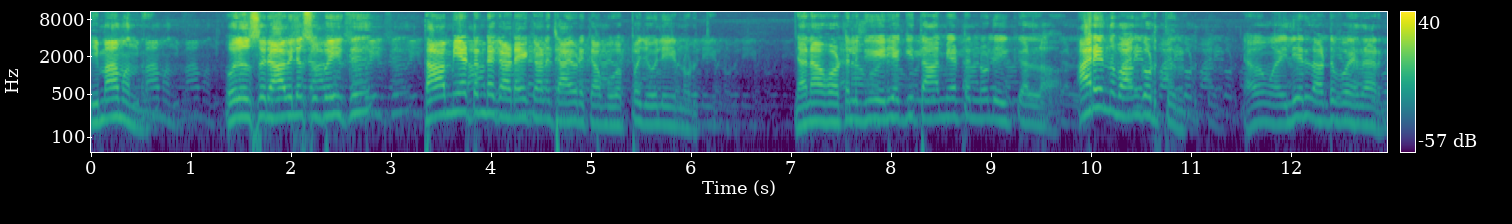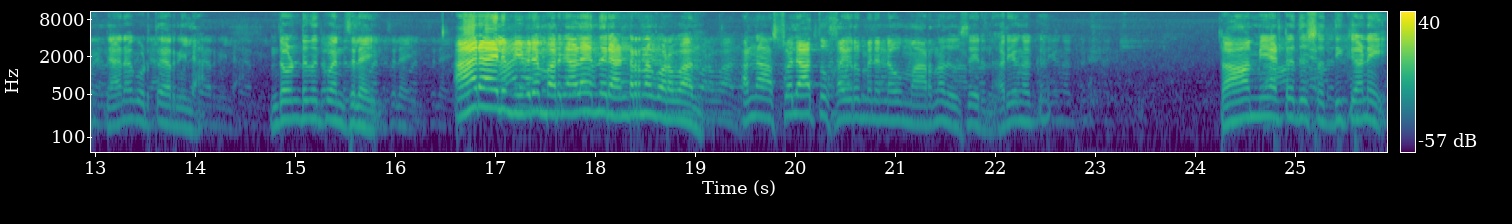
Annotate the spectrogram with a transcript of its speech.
ഇമാമെന്ന് ഒരു ദിവസം രാവിലെ സുബൈക്ക് താമിയേട്ടന്റെ കടയേക്കാണ് ചായ എടുക്കാൻ പോകുക എപ്പോ ജോലി ചെയ്യുന്നോട്. ഞാൻ ആ ഹോട്ടലിൽ കയറിയാക്കി താമിയേട്ടൻ എന്നോട് ചോദിക്കല്ലോ ആരെയൊന്ന് വാങ്ങി കൊടുത്തു? ഞാൻ വലിയൊരു നാട്ടിൽ പോയതായിരുന്നു. ഞാനാ കൊടുത്തു അറിഞ്ഞില്ല. എന്തുകൊണ്ട് നിനക്ക് മനസ്സിലായി? ആരായാലും വിവരം പറഞ്ഞാളെ ഇന്ന് രണ്ടെണ്ണം കുറവാന്ന്. അന്ന് അസ്വലാത്തു ഖൈറുമിനവും മാറുന്ന ദിവസമായിരുന്നു. അറിയോ നിങ്ങൾക്ക്? താമ്യേട്ട ഇത് ശ്രദ്ധിക്കണേ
